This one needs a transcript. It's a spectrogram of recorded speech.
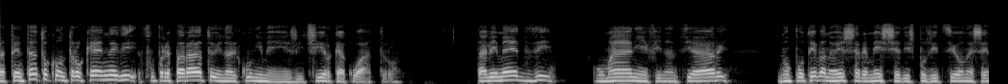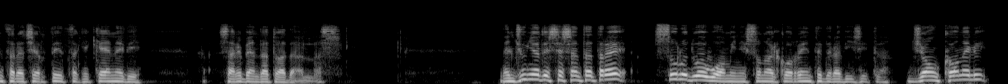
L'attentato contro Kennedy fu preparato in alcuni mesi, circa quattro. Tali mezzi, umani e finanziari, non potevano essere messi a disposizione senza la certezza che Kennedy sarebbe andato a Dallas. Nel giugno del 63 solo due uomini sono al corrente della visita, John Connelly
